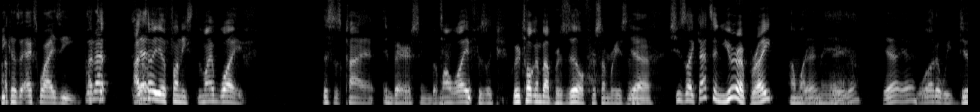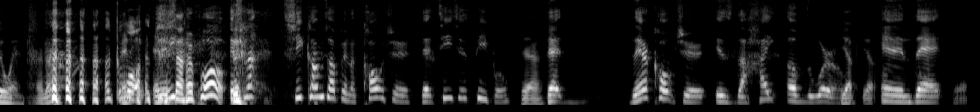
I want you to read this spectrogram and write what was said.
because of X Y Z. But I'll, I, t- I'll tell you a funny. My wife. This is kind of embarrassing, but my wife is like, we were talking about Brazil for some reason. Yeah, She's like, "That's in Europe, right?" I'm like, Yeah, there you "Man, yeah, yeah. what are we doing? I know. Come and, on." and it's not her fault. it's not. She comes up in a culture that teaches people yeah. that their culture is the height of the world. Yep. Yep. And that Yeah.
